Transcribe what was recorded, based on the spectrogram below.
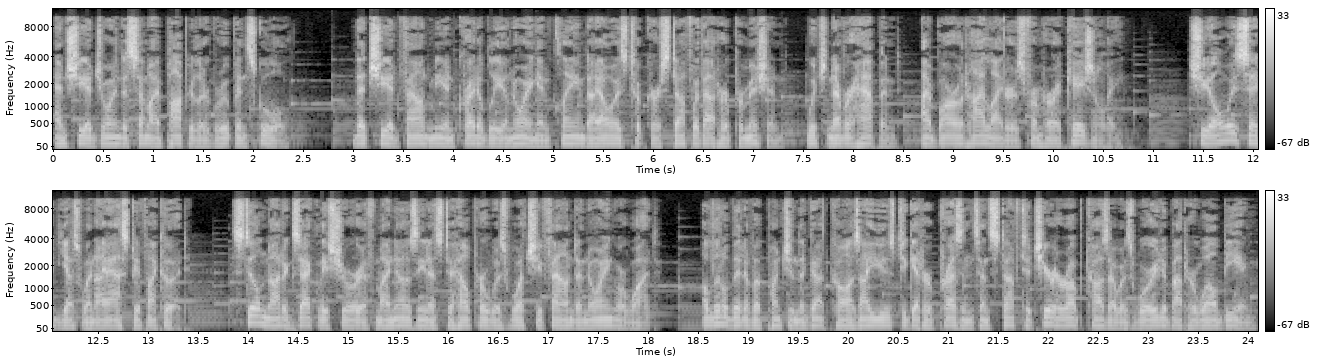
and she had joined a semi-popular group in school. That she had found me incredibly annoying and claimed I always took her stuff without her permission, which never happened, I borrowed highlighters from her occasionally. She always said yes when I asked if I could. Still not exactly sure if my nosiness to help her was what she found annoying or what. A little bit of a punch in the gut cause I used to get her presents and stuff to cheer her up cause I was worried about her well-being.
